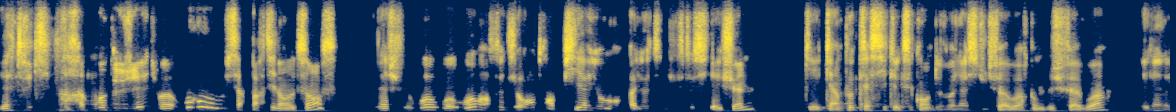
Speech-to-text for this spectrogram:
Il y a le truc qui part à moins de G, tu vois, ouh, c'est reparti dans l'autre sens. là, je fais wow, wow, wow. En fait, je rentre en PIO, en Pilot Induced Oscillation, qui est, qui est un peu classique avec ces commandes de vol si tu te fais avoir comme je me suis fait avoir. Et là, la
